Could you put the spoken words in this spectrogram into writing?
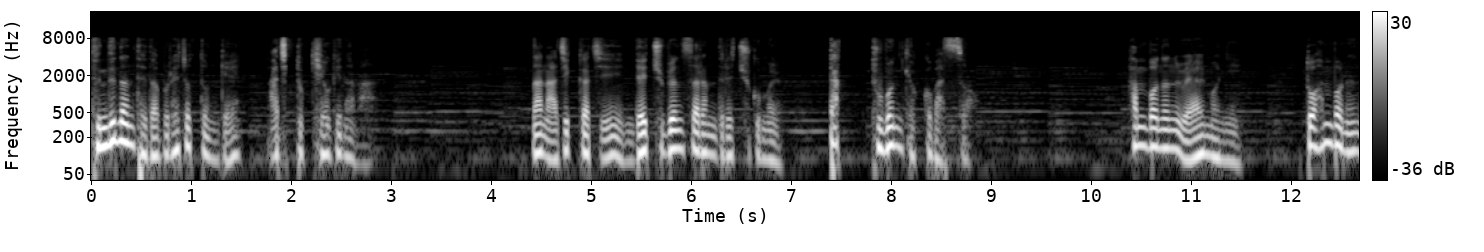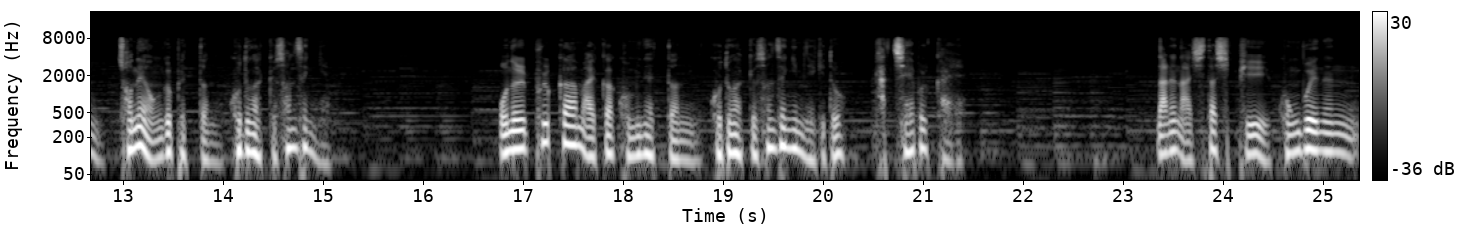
든든한 대답을 해줬던 게 아직도 기억에 남아. 난 아직까지 내 주변 사람들의 죽음을 딱 두 번 겪어봤어. 한 번은 외할머니, 또 한 번은 전에 언급했던 고등학교 선생님. 오늘 풀까 말까 고민했던 고등학교 선생님 얘기도 같이 해볼까 해. 나는 아시다시피 공부에는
